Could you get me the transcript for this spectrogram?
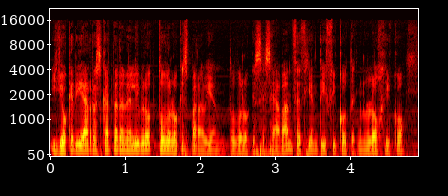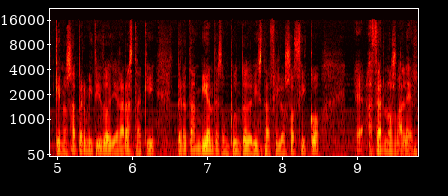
Y yo quería rescatar en el libro todo lo que es para bien, todo lo que es ese avance científico, tecnológico, que nos ha permitido llegar hasta aquí, pero también desde un punto de vista filosófico, eh, hacernos valer.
